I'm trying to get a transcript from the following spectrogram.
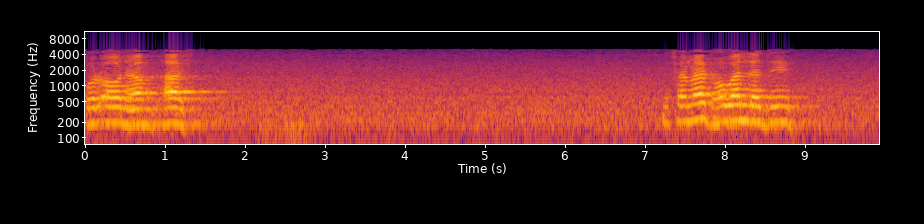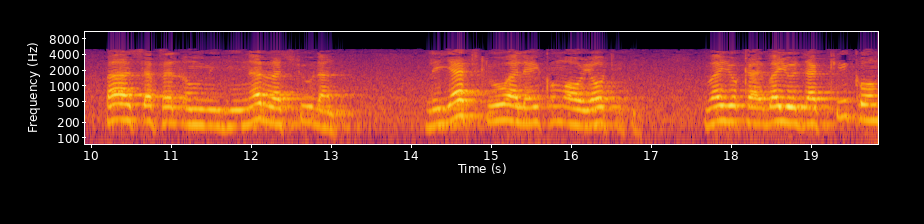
قرآن هم هست. میفرماد هو الذی بعث فی الامیین رسولا لیتلو علیکم آیاته. و یزکیکم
